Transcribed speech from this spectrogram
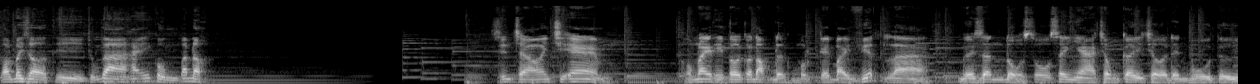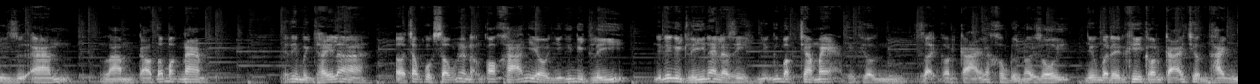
Còn bây giờ thì chúng ta hãy cùng bắt đầu. Xin chào anh chị em. Hôm nay thì tôi có đọc được một cái bài viết là người dân đổ xô xây nhà trồng cây chờ đền bù từ dự án làm cao tốc Bắc Nam. Thế thì mình thấy là ở trong cuộc sống này nó cũng có khá nhiều những cái nghịch lý. Những cái nghịch lý này là gì? Những cái bậc cha mẹ thì thường dạy con cái là không được nói dối. Nhưng mà đến khi con cái trưởng thành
